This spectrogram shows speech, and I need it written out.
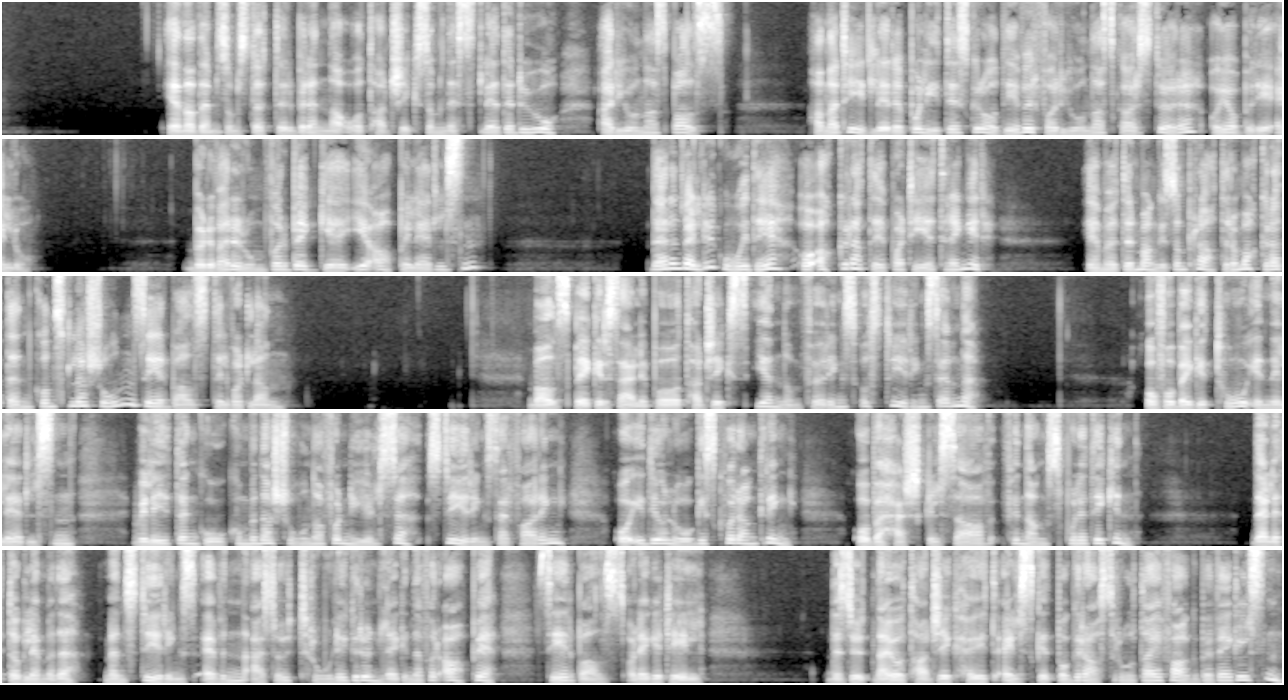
En av dem som støtter Brenna og Tajik som nestlederduo, er Jonas Bals. Han er tidligere politisk rådgiver for Jonas Gahr Støre og jobber i LO. Bør det være rom for begge i Ap-ledelsen? Det er en veldig god idé, og akkurat det partiet trenger. Jeg møter mange som prater om akkurat den konstellasjonen, sier Bals til Vårt Land. Bals peker særlig på Tajiks gjennomførings- og styringsevne. Å få begge to inn i ledelsen ville gitt en god kombinasjon av fornyelse, styringserfaring og ideologisk forankring, og beherskelse av finanspolitikken. Det er lett å glemme det, men styringsevnen er så utrolig grunnleggende for Ap, sier Bals og legger til. Dessuten er jo Tajik høyt elsket på grasrota i fagbevegelsen.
